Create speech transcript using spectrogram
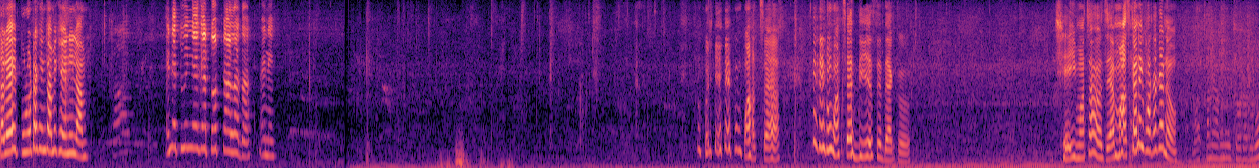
তাহলে এই পুরোটা কিন্তু আমি খেয়ে নিলাম। এনে তুই নিয়ে যা তোরটা আলাদা। এনে ওরে মাছা মাছা দিয়েছে দেখো। সেই মাছা হয়েছে। আর মাঝখানেই ফাঁকা কেন? মাঝখানে এখন ওই চটা দেবো।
